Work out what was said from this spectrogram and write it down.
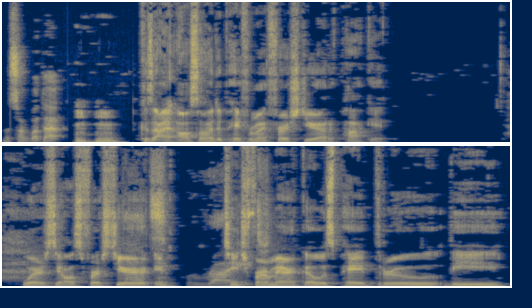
Let's talk about that. Mm-hmm. Because I also had to pay for my first year out of pocket. Whereas y'all's first year That's in right. Teach for America was paid through the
